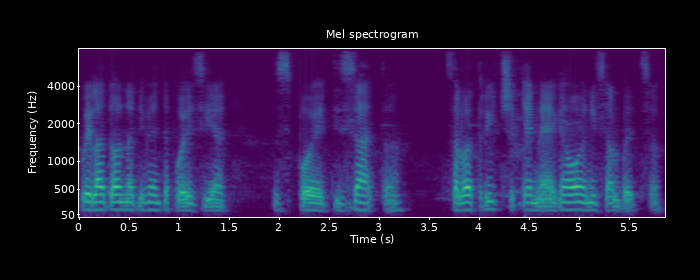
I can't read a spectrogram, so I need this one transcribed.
Qui la donna diventa poesia spoetizzata, salvatrice che nega ogni salvezza.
